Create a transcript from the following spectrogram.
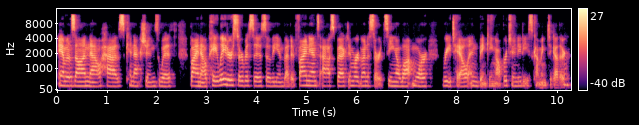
Amazon now has connections with buy now pay later services, so the embedded finance aspect, and we're going to start seeing a lot more retail and banking opportunities coming together.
